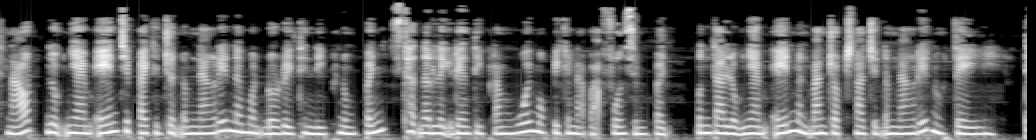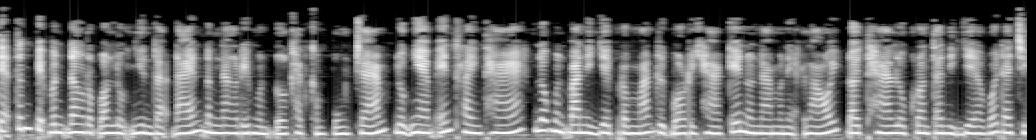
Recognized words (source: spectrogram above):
ឆ្នោតលោកញ៉ែមអេនជាបេក្ខជនតំណាងរាស្ត្រនៅមណ្ឌលរាជធានីភ្នំពេញស្ថិតនៅលេខរៀងទី6មកពីគណៈបកហ្វុនស៊ីមពេចប៉ុន្តែលោកញ៉ែមអេនមិនបានជាប់ឆ្នោតជាតំណាងរាស្ត្រនោះទេ តែកតិនពាក្យបណ្ដឹងរបស់លោកញឿនរ៉ាដែនតំណាងរាស្ត្រមណ្ឌលខេត្តកំពង់ចាមលោកញ៉ែមអេនថ្លែងថាលោកមិនបាននិយាយប្រមាថឬបរិហាគេនរណាម្នាក់ឡើយដោយថាលោកគ្រាន់តែនិយាយអ្វីដែលជា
